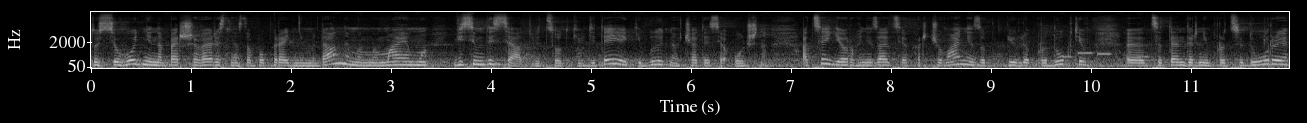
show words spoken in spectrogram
то сьогодні на 1 вересня, за попередніми даними, ми маємо 80% дітей, які будуть навчатися очно. А це є організація харчування, закупівля продуктів, е, це тендерні процедури,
